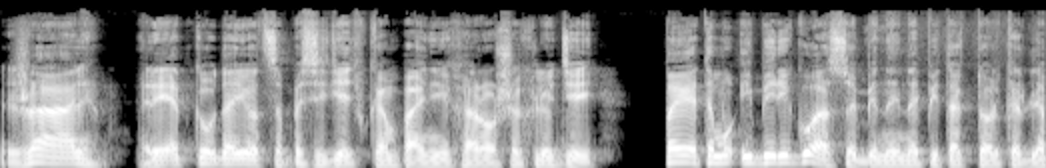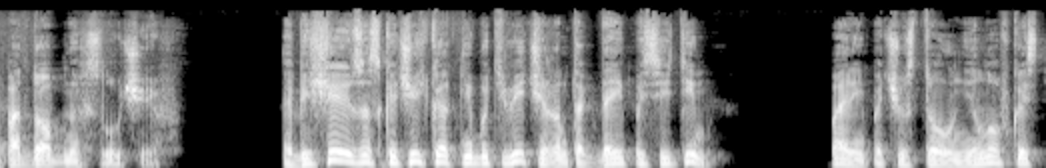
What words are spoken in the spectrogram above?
«Жаль, редко удается посидеть в компании хороших людей, поэтому и берегу особенный напиток только для подобных случаев. Обещаю заскочить как-нибудь вечером, тогда и посетим». Парень почувствовал неловкость,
